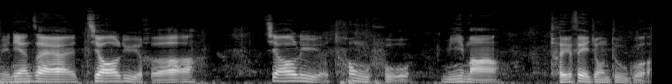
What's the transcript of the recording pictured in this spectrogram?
每天在焦虑和焦虑、痛苦、迷茫、颓废中度过。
